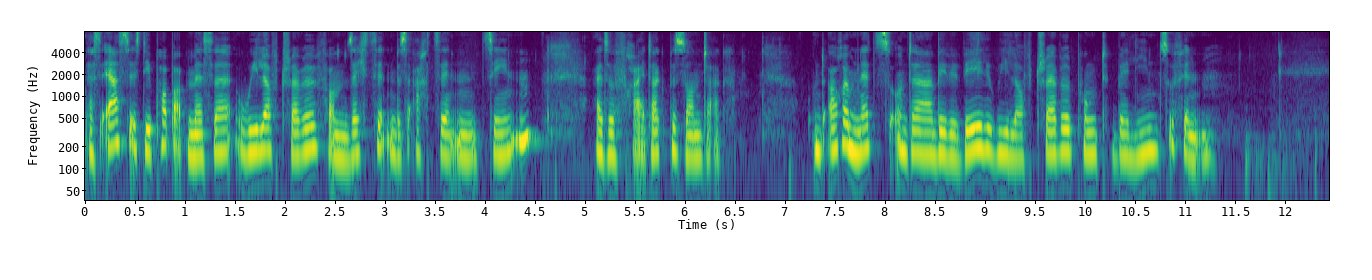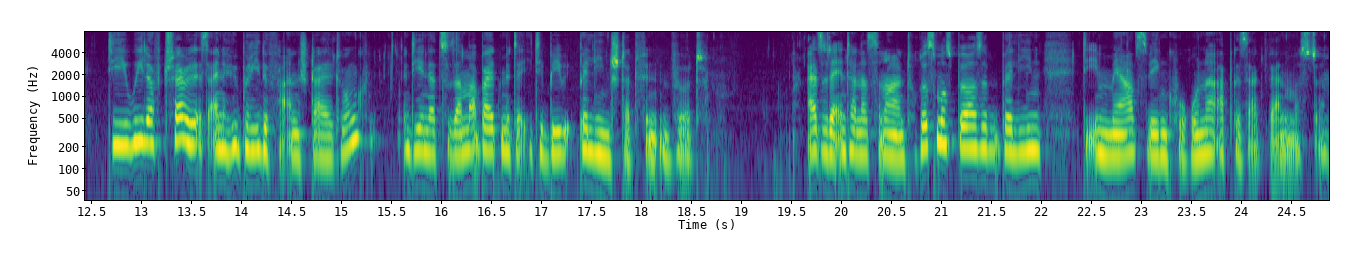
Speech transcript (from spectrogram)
Das erste ist die Pop-up-Messe Wheel of Travel vom 16. bis 18.10., also Freitag bis Sonntag und auch im Netz unter www.wheeloftravel.berlin zu finden. Die Wheel of Travel ist eine hybride Veranstaltung, die in der Zusammenarbeit mit der ITB Berlin stattfinden wird. Also der Internationalen Tourismusbörse Berlin, die im März wegen Corona abgesagt werden musste.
